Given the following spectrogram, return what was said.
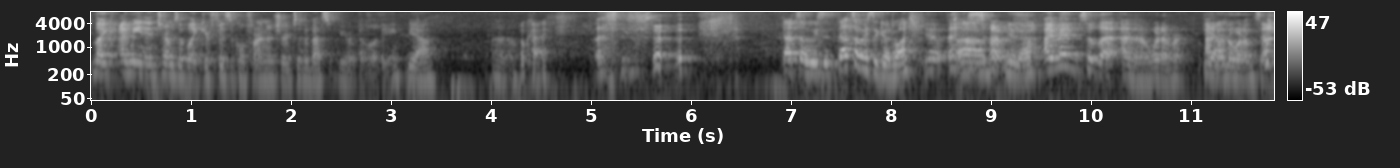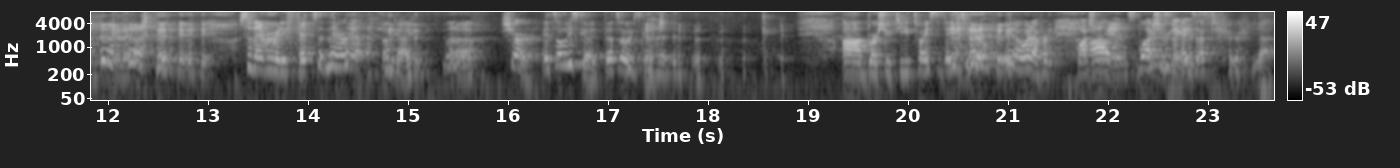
like i mean in terms of like your physical furniture to the best of your ability yeah. I don't know. Okay, that's always a, that's always a good one. yeah Um, Sorry. you know. i meant so that i don't know whatever i don't know what i'm saying. So that everybody fits in there? Yeah. Okay. I don't know. Sure. It's always good. That's always good. okay. Uh, brush your teeth twice a day too. You know, whatever. Wash your Uh, hands Wash your 30 hands after. Yeah.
